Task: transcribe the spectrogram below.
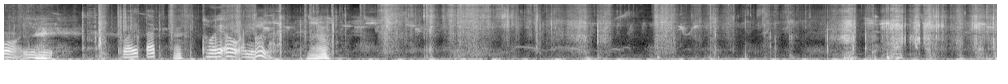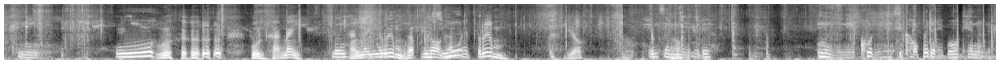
ก่ออีนี่ถอยตัดฮะถอยเอาอันนี้เอานี่ อู้อู้ปุ่นข้างในเบิ่งข้างในตรึมครับพี่น้องสิข้างมุดในตรึม เดี๋ยว เห็นสำเนียงเลยเด้อมือนี่คนนี่สิเขาไปได้บ่แค่นั้นเลย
